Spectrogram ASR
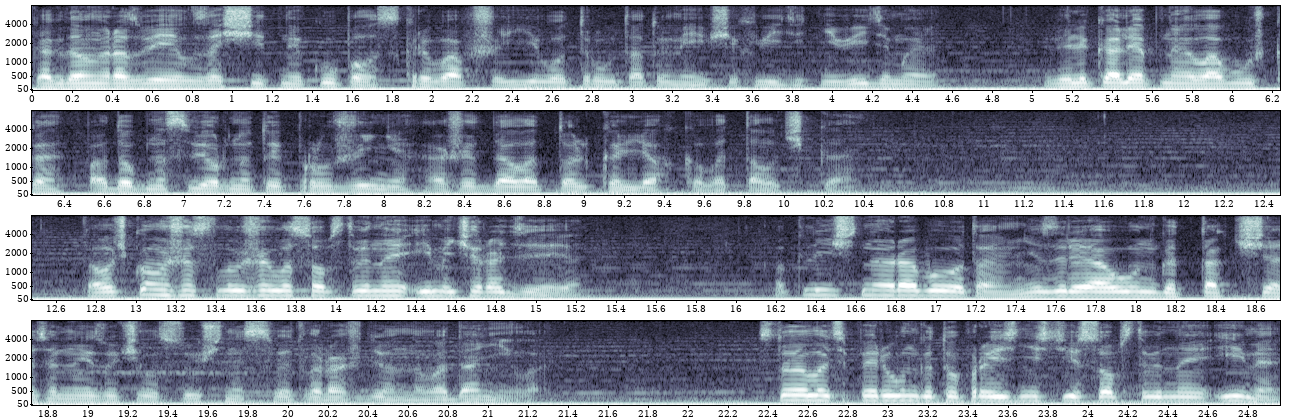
Когда он развеял защитный купол, скрывавший его труд от умеющих видеть невидимое, великолепная ловушка, подобно свернутой пружине, ожидала только легкого толчка. Толчком же служило собственное имя чародея. Отличная работа, не зря Унгат так тщательно изучил сущность светлорожденного Данила. Стоило теперь Унгату произнести собственное имя,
